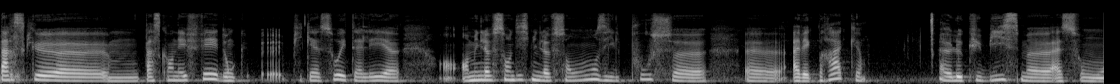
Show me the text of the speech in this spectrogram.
parce que parce qu'en effet, donc Picasso est allé en, 1910-1911, il pousse avec Braque le cubisme à son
